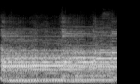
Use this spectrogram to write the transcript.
Música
